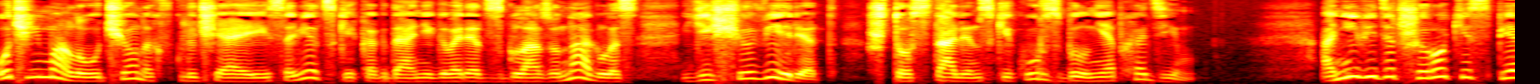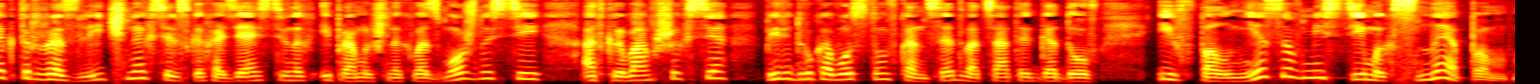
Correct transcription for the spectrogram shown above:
Очень мало ученых, включая и советских, когда они говорят с глазу на глаз, еще верят, что сталинский курс был необходим. Они видят широкий спектр различных сельскохозяйственных и промышленных возможностей, открывавшихся перед руководством в конце 20-х годов и вполне совместимых с НЭПом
